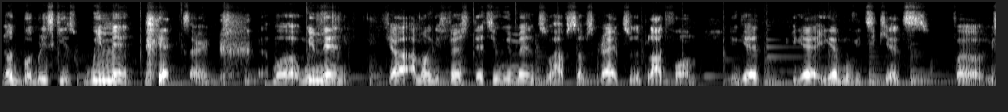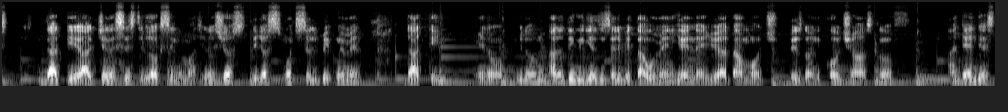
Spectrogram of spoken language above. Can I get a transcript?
not Bobrisky's, women. Sorry, but women. If you're among the first 30 women to have subscribed to the platform, you get you get you get movie tickets for that day at Genesis Deluxe Cinemas. You know, it's just they just want to celebrate women that day. You know, we don't. I don't think we get to celebrate our women here in Nigeria that much based on the culture and stuff. And then there's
